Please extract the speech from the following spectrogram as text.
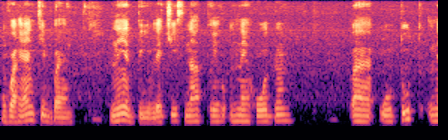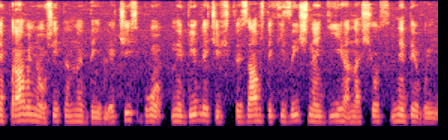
У варіанті Б. Не дивлячись на негоду. Е, Тут неправильно вжито не дивлячись, бо не дивлячись це завжди фізична дія на щось не, диви,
